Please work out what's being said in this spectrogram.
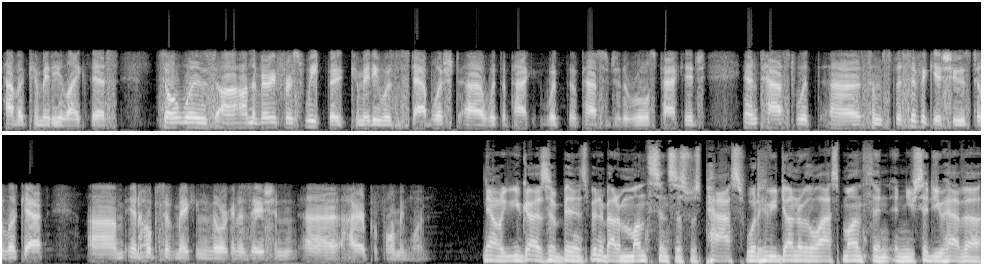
have a committee like this. So it was uh, on the very first week the committee was established uh, with the pack- with the passage of the rules package, and tasked with uh, some specific issues to look at um, in hopes of making the organization uh, a higher performing one. Now, you guys have been, it's been about a month since this was passed. What have you done over the last month? And, and you said you have a,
